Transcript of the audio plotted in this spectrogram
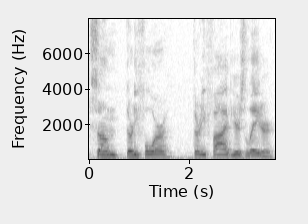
some 34, 35 years later,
